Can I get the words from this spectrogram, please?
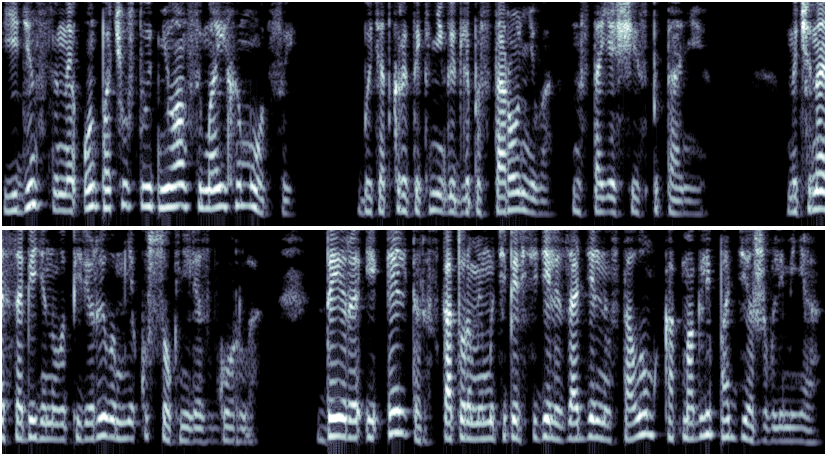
Единственное, он почувствует нюансы моих эмоций. Быть открытой книгой для постороннего – настоящее испытание. Начиная с обеденного перерыва, мне кусок не лез в горло. Дейра и Эльтер, с которыми мы теперь сидели за отдельным столом, как могли, поддерживали меня.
